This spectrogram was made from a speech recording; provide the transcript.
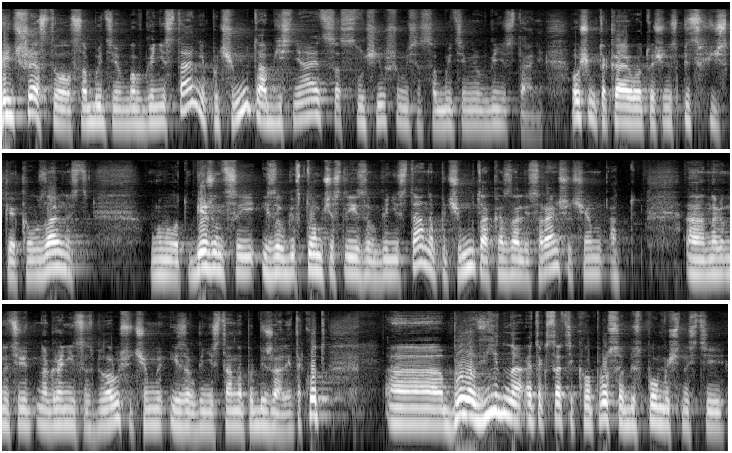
предшествовал событиям в Афганистане, почему-то объясняется случившимися событиями в Афганистане. В общем, такая вот очень специфическая каузальность. Вот. Беженцы, из, в том числе из Афганистана, почему-то оказались раньше, чем от, э, на, на, на границе с Беларусью, чем из Афганистана побежали. Так вот, э, было видно, это, кстати, к вопросу о беспомощности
